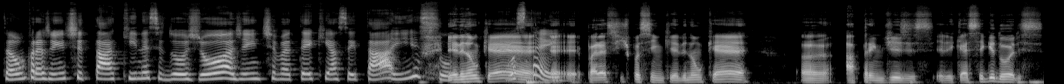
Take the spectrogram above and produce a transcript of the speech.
Então, pra gente tá aqui nesse dojo, a gente vai ter que aceitar isso. Ele não quer. Gostei. é, é, parece, tipo assim, que ele não quer ah, aprendizes, ele quer seguidores.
